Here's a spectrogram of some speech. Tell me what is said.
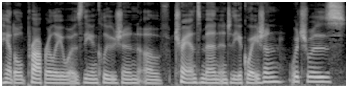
handled properly was the inclusion of trans men into the equation, which was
